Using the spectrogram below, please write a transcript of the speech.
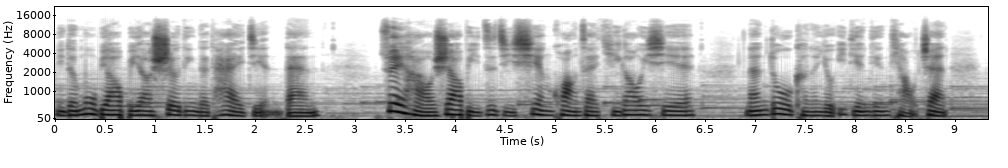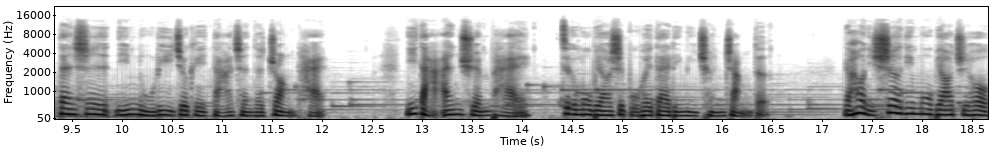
你的目标不要设定得太简单，最好是要比自己现况再提高一些。难度可能有一点点挑战，但是你努力就可以达成的状态。你打安全牌，这个目标是不会带领你成长的。然后你设定目标之后，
